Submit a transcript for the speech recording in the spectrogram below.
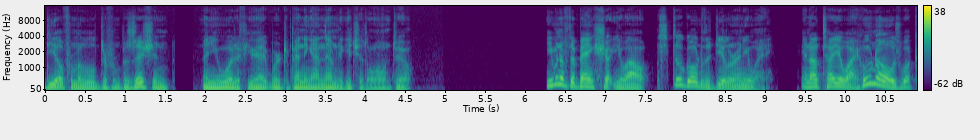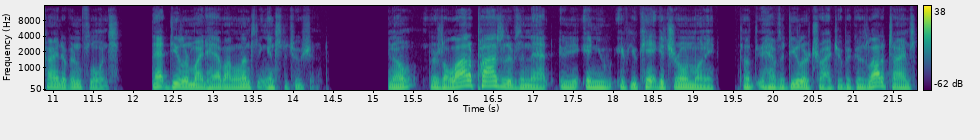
deal from a little different position than you would if you had, were depending on them to get you the loan too. Even if the bank shut you out, still go to the dealer anyway. And I'll tell you why. Who knows what kind of influence that dealer might have on a lending institution? You know, there's a lot of positives in that. And you, if you can't get your own money, to have the dealer try to, because a lot of times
